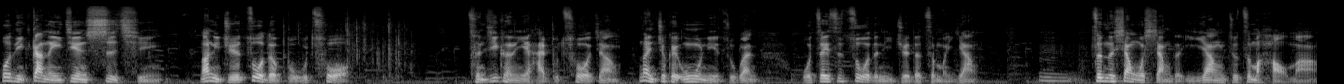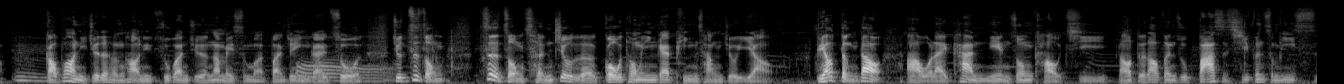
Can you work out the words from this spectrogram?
或者你干了一件事情，然后你觉得做得不错。成绩可能也还不错，这样，那你就可以问问你的主管，我这次做的你觉得怎么样？嗯，真的像我想的一样就这么好吗？嗯，搞不好你觉得很好，你主管觉得那没什么，反正就应该做。哦、就这种这种成就的沟通，应该平常就要，不要等到啊，我来看年终考绩，然后得到分数八十七分，什么意思？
